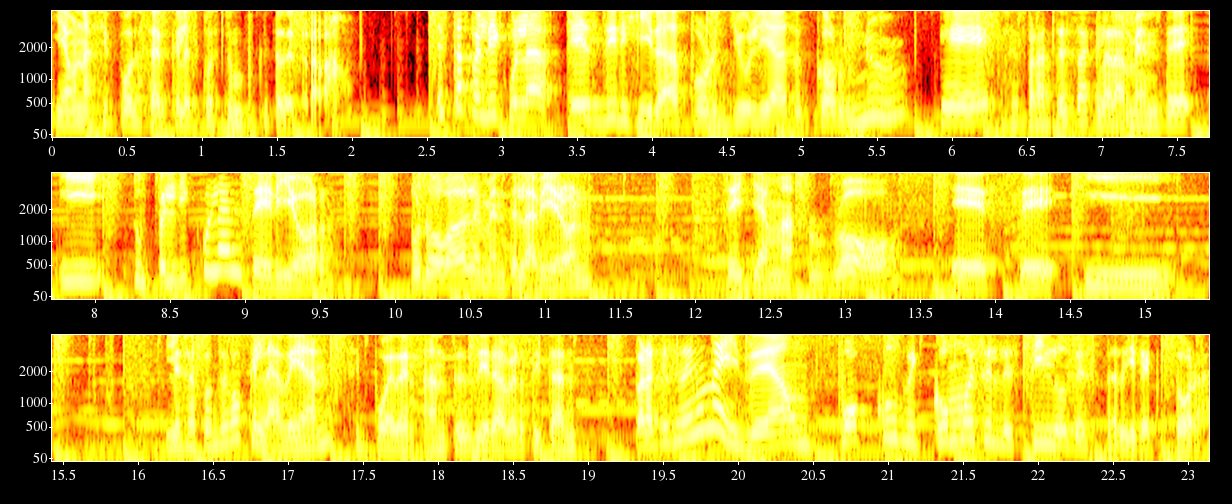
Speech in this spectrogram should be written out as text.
Y aún así puede ser que les cueste un poquito de trabajo. Esta película es dirigida por Julia Ducournau, que pues, es francesa claramente, y su película anterior, probablemente la vieron, se llama Raw, este, y les aconsejo que la vean, si pueden, antes de ir a ver Titán, para que se den una idea un poco de cómo es el estilo de esta directora.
